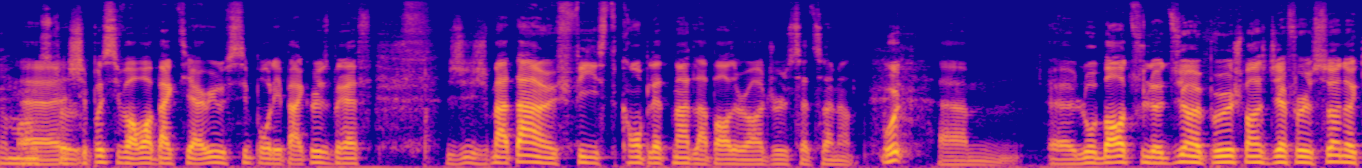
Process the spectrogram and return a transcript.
Euh, je sais pas s'il va y avoir Bakhtiari aussi pour les Packers. Bref, je, m'attends à un feast complètement de la part de Rodgers cette semaine. Oui. Euh, euh, l'autre bord, tu l'as dit un peu, je pense Jefferson, ok,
